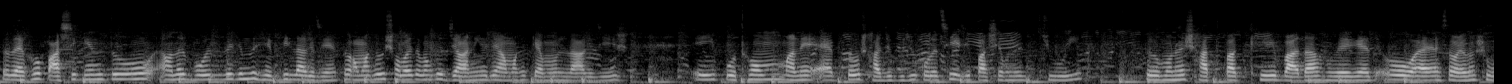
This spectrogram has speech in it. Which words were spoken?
তো দেখো, পাশে কিন্তু আমাদের বইতে কিন্তু হেভি লাগছে। তো আমাকেও সবাই তোমাকে জানিও যে আমাকে কেমন লাগছে। এই প্রথম মানে এত সাজুগুজু করেছি, এই যে পাশে আমাদের জুই, তো মনে হয় সাত পাখে বাধা হয়ে গেছে। ও সরি এখন শুভ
